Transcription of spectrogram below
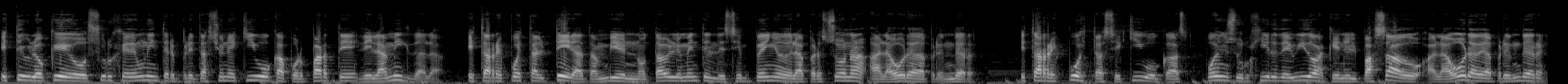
Este bloqueo surge de una interpretación equívoca por parte de la amígdala. Esta respuesta altera también notablemente el desempeño de la persona a la hora de aprender. Estas respuestas equívocas pueden surgir debido a que en el pasado, a la hora de aprender,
